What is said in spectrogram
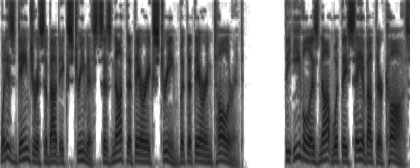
what is dangerous about extremists is not that they are extreme but that they are intolerant. The evil is not what they say about their cause,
